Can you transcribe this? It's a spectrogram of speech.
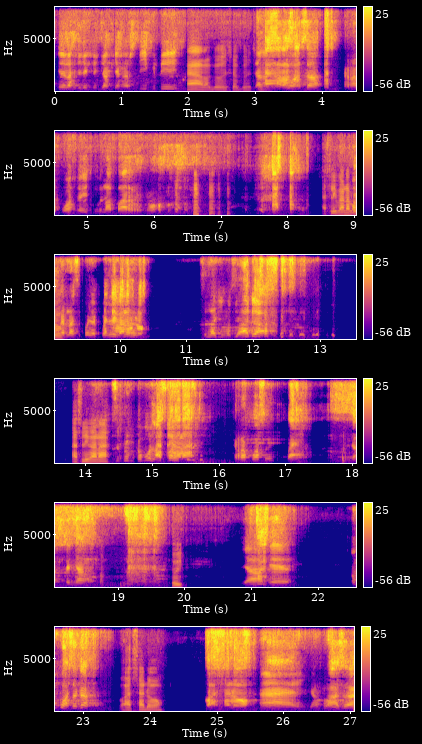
Inilah jejak-jejak yang harus diikuti. ah bagus bagus Jangan puasa karena puasa itu lapar. asli mana bro Makanlah sebanyak-banyaknya. Selagi masih ada. asli mana Sebelum kamu lapar. Karena puasa itu bah, nggak kenyang. Wih, Ya, oke. Kamu puasa kah? puasa dong puasa.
